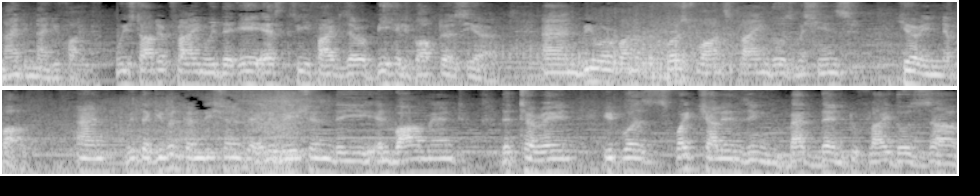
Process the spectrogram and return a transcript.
1995. We started flying with the AS350B helicopters here and we were one of the first ones flying those machines here in Nepal. And with the given conditions, the elevation, the environment, the terrain, it was quite challenging back then to fly those uh,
